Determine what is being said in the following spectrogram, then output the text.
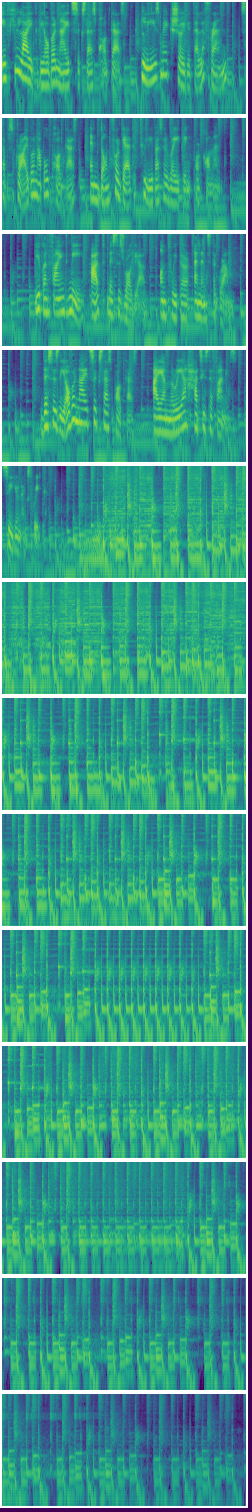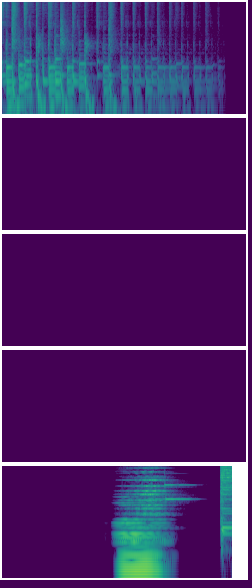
If you like the Overnight Success podcast, please make sure you tell a friend, subscribe on Apple Podcast, and don't forget to leave us a rating or comment. You can find me at Mrs. Rodial on Twitter and Instagram. This is the Overnight Success Podcast. I am Maria Hatzistefanis. See you next week.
